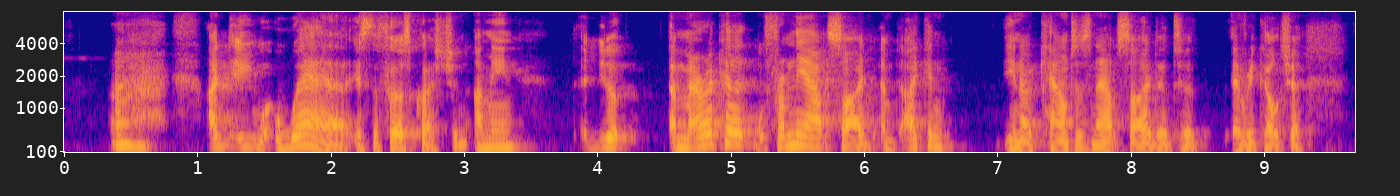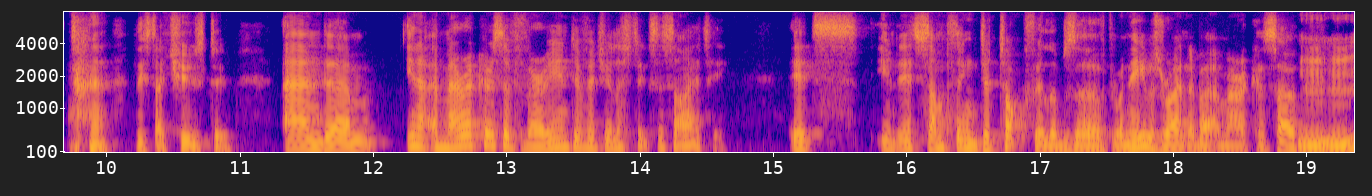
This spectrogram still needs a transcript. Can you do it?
I, where is the first question? I mean, look, America from the outside, and I can, you know, count as an outsider to every culture. At least I choose to. And um, you know, America is a very individualistic society. It's it's something de Tocqueville observed when he was writing about America. So hmm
